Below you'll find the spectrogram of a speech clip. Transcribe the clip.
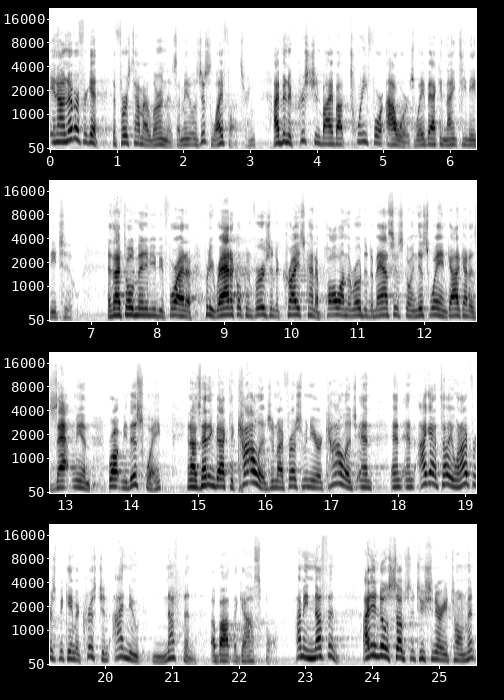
And I'll never forget the first time I learned this. I mean, it was just life altering. I've been a Christian by about 24 hours way back in 1982. As I've told many of you before, I had a pretty radical conversion to Christ, kind of Paul on the road to Damascus, going this way, and God kind of zapped me and brought me this way. And I was heading back to college in my freshman year of college, and, and, and I got to tell you, when I first became a Christian, I knew nothing about the gospel. I mean, nothing. I didn't know substitutionary atonement.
